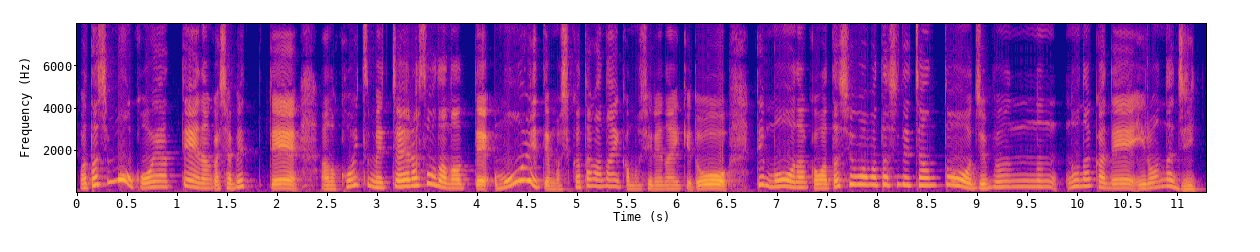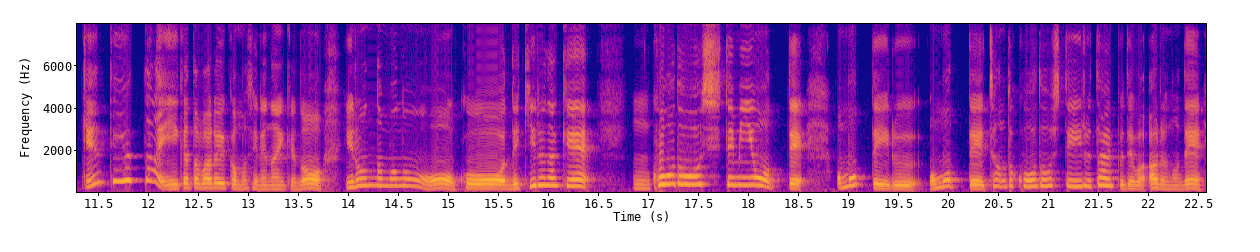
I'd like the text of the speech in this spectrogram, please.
私もこうやってなんか喋ってあのこいつめっちゃ偉そうだなって思われても仕方がないかもしれないけどでもなんか私は私でちゃんと自分の中でいろんな実験って言ったら言い方悪いかもしれないけどいろんなものをこうできるだけうん、行動してみようって思っている、思ってちゃんと行動しているタイプではあるので、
